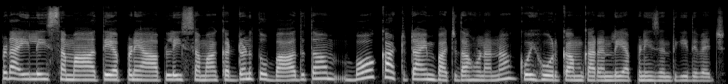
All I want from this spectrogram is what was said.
ਪੜ੍ਹਾਈ ਲਈ ਸਮਾਂ ਤੇ ਆਪਣੇ ਆਪ ਲਈ ਸਮਾਂ ਕੱਢਣ ਤੋਂ ਬਾਅਦ ਤਾਂ ਬਹੁਤ ਘੱਟ ਟਾਈਮ ਬਚਦਾ ਹੋਣਾ ਨਾ, ਕੋਈ ਹੋਰ ਕੰਮ ਕਰਨ ਲਈ ਆਪਣੀ ਜ਼ਿੰਦਗੀ ਦੇ ਵਿੱਚ।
